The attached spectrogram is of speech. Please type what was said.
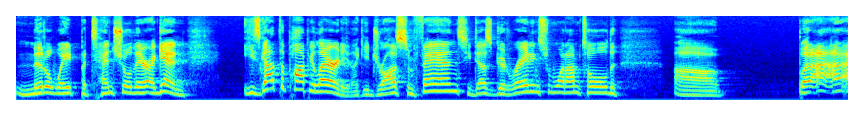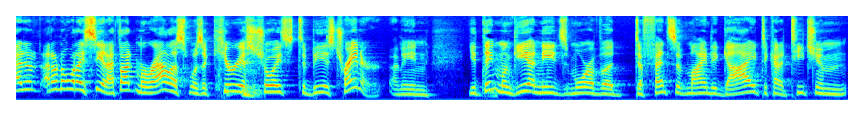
middleweight potential there? Again, he's got the popularity. Like he draws some fans. He does good ratings from what I'm told. Uh, but I, I, don't I don't know what I see. And I thought Morales was a curious choice to be his trainer. I mean, you'd think Munguia needs more of a defensive minded guy to kind of teach him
